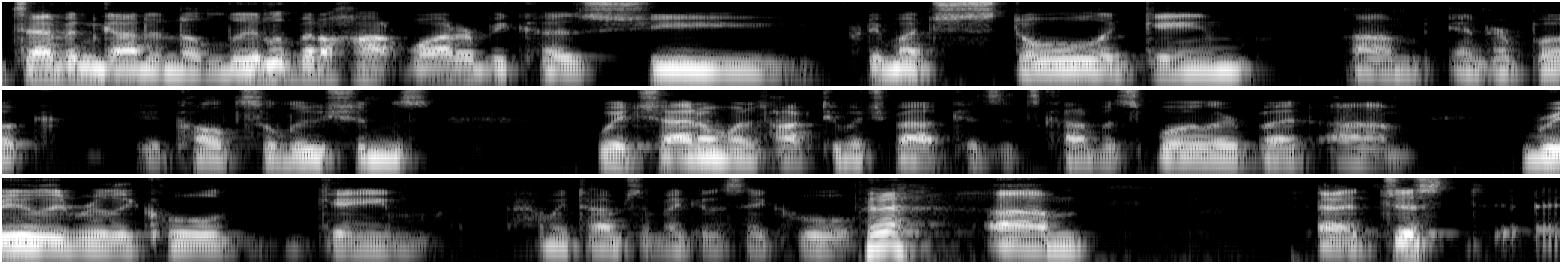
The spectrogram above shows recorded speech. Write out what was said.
Zevin got in a little bit of hot water because she pretty much stole a game um, in her book called Solutions, which I don't want to talk too much about because it's kind of a spoiler, but um, really, really cool game. How many times am I going to say cool? um, uh, just uh,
